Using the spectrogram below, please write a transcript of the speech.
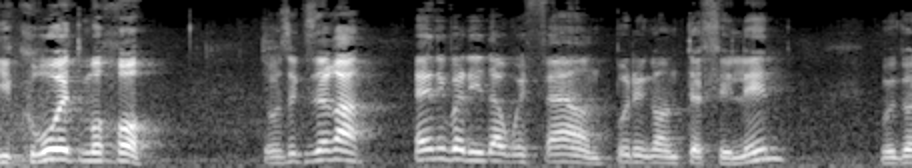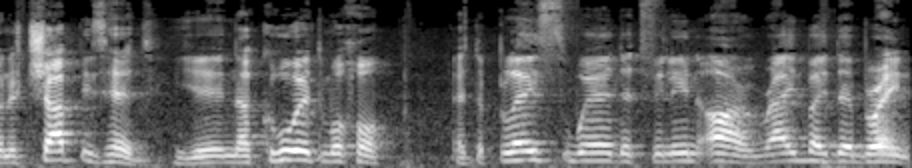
יקרו את מוחו. Was a גזירה. Anybody that we found putting on tefillin, we're going to chop his head. ינקרו את מוחו. At the place where the tefillin are, right by the brain.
